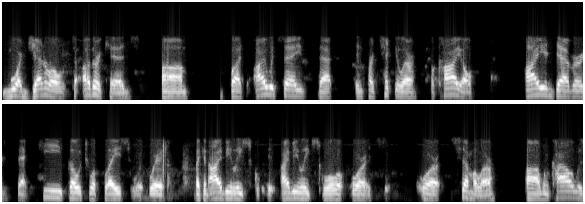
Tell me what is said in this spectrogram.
more general to other kids. Um, but I would say that in particular for Kyle, I endeavored that he go to a place where, where like an Ivy League school, Ivy League school or it's or similar. Uh, when Kyle was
